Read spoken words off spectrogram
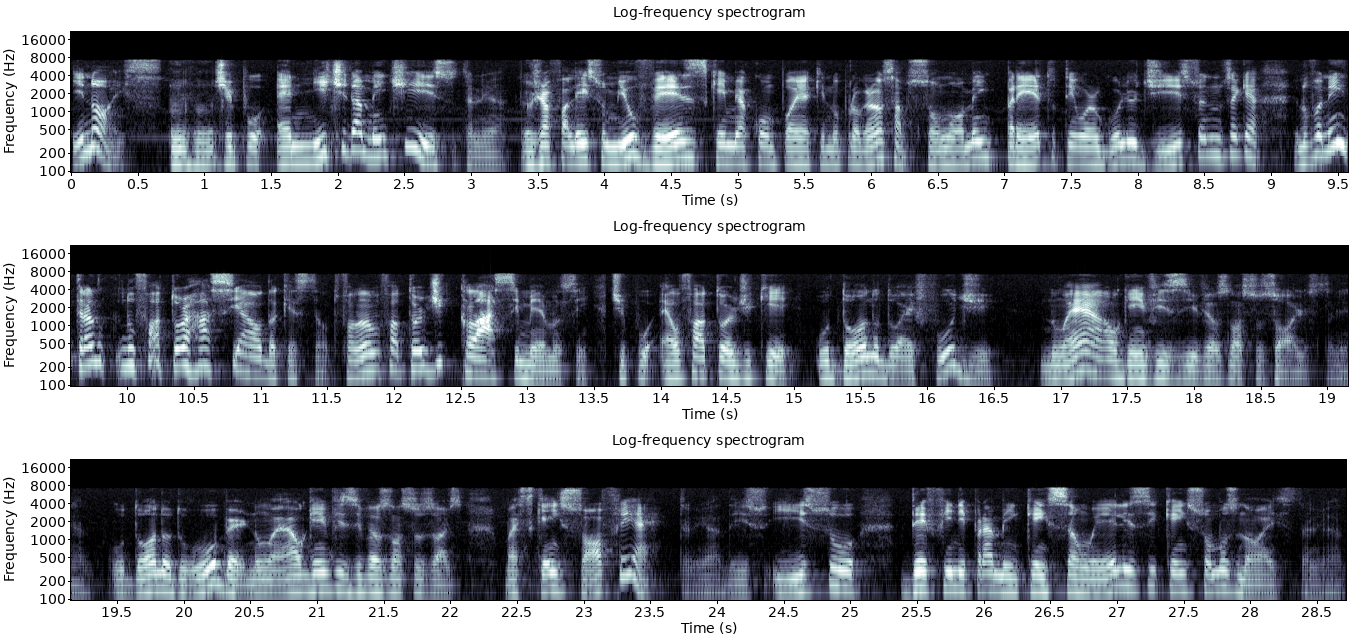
e nós. Uhum. Tipo, é nitidamente isso, tá ligado? Eu já falei isso mil vezes. Quem me acompanha aqui no programa sabe, sou um homem preto, tenho orgulho disso, e não sei o que. Eu não vou nem entrar no, no, fator racial da questão. Tô falando um fator de classe mesmo, assim. Tipo, é o fator de que o dono do iFood não é alguém visível aos nossos olhos, tá ligado? O dono do Uber não é alguém visível aos nossos olhos, mas quem sofre é, tá ligado? Isso, e isso define para mim quem são eles e quem somos nós, tá ligado?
